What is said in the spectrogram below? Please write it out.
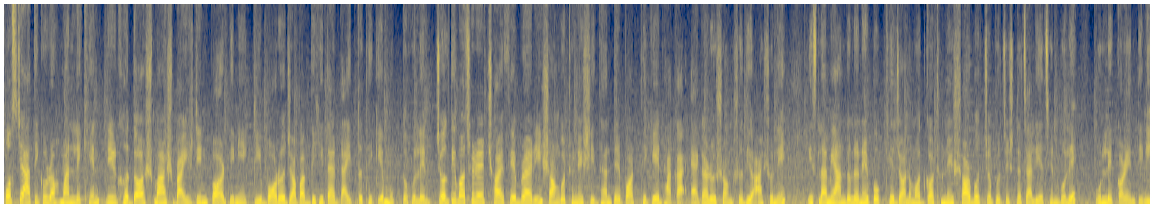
পোস্টে আতিকুর রহমান লেখেন, দীর্ঘ দশ মাস বাইশ দিন পর তিনি একটি বড় জবাবদিহিতার দায়িত্ব থেকে মুক্ত হলেন। চলতি বছরের ছয় ফেব্রুয়ারি সংগঠনের সিদ্ধান্তের পর থেকে ঢাকা এগারো সংসদীয় আসনে ইসলামী আন্দোলনের পক্ষে জনমত গঠনের সর্বোচ্চ প্রচেষ্টা চালিয়েছেন বলে উল্লেখ করেন তিনি।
